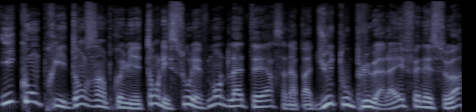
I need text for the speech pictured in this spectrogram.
y compris dans un premier temps les soulèvements de la terre. Ça n'a pas du tout plu à la FNSEA.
